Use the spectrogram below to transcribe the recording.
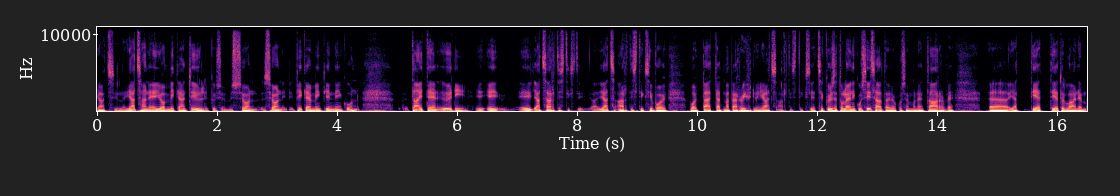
jatsille. Jatshan ei ole mikään tyylikysymys. Se on, se on pikemminkin niin kuin taiteen ydin. Ei, ei, ei jatsartistiksi, jatsartistiksi voi, voi päättää, että mäpä ryhdyn jatsartistiksi. Et se, kyllä se tulee niin kuin sisältä joku semmoinen tarve ää, ja tie, tietynlainen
